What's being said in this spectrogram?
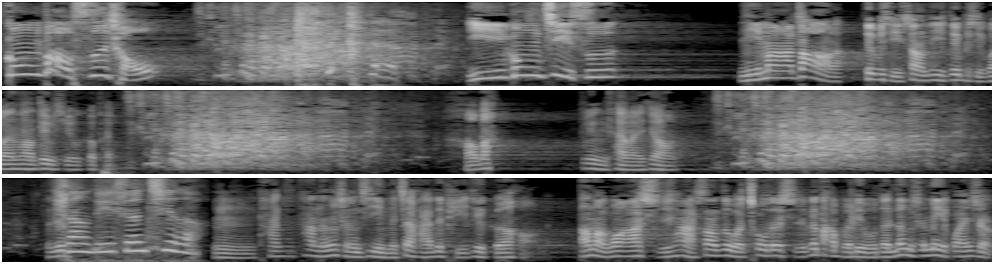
公报私仇，以公济私，你妈炸了！对不起上帝，对不起官方，对不起游客朋友。好吧，不跟你开玩笑了。上帝生气了。嗯，他他能生气吗？这孩子脾气可好了，打脑瓜十下。上次我抽他十个大波溜子，愣是没还手。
